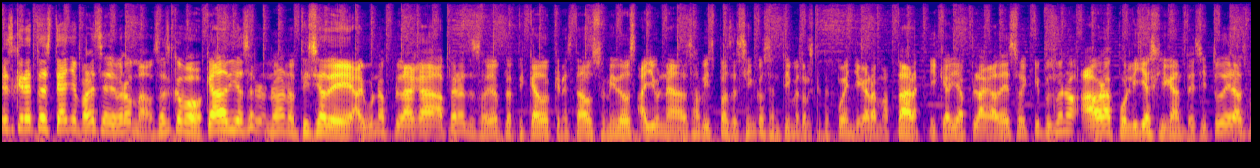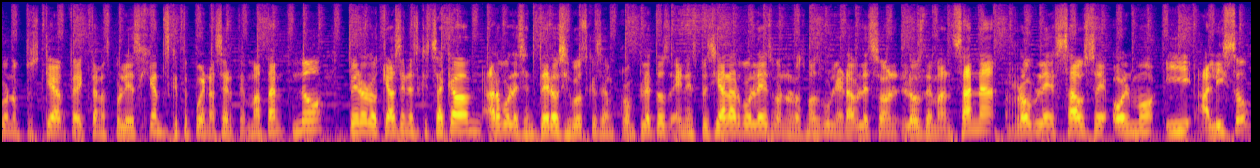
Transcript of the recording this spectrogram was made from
Es que neta este año parece de broma. O sea, es como cada día hacer una nueva noticia de alguna plaga. Apenas les había platicado que en Estados Unidos hay unas avispas de 5 centímetros que te pueden llegar a matar y que había plaga de eso. Y pues bueno, ahora polillas gigantes. Y tú dirás, bueno, pues ¿qué afectan las polillas gigantes? ¿Qué te pueden hacer? ¿Te matan? No, pero lo que hacen es que sacan árboles enteros y bosques completos. En especial árboles, bueno, los más vulnerables son los de manzana, roble, sauce, olmo y aliso.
